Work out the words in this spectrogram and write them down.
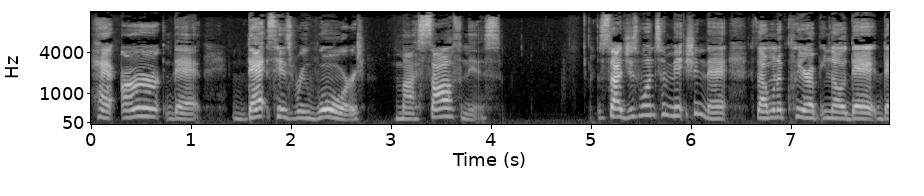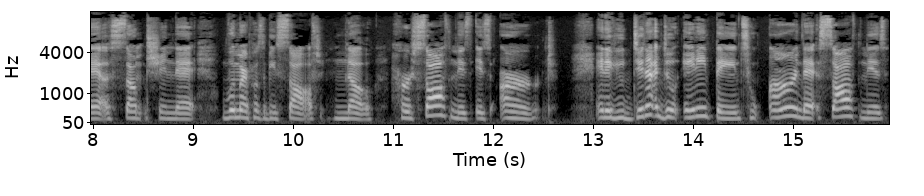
had earned that. That's his reward, my softness. So I just want to mention that because I want to clear up, you know, that that assumption that women are supposed to be soft. No, her softness is earned. And if you did not do anything to earn that softness,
